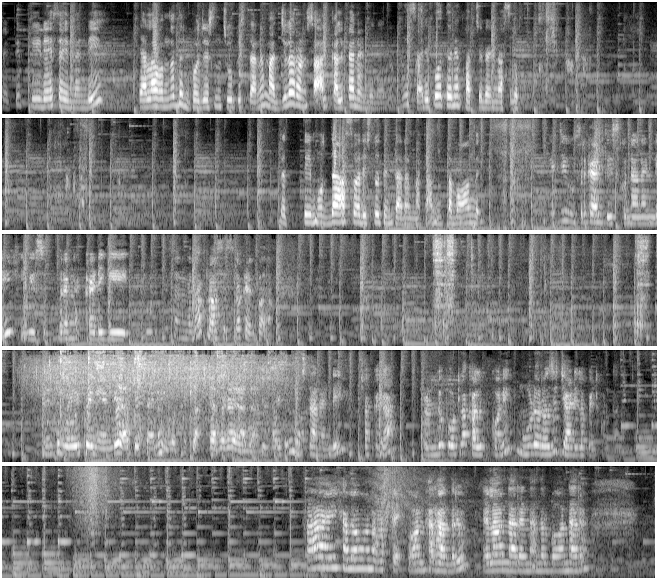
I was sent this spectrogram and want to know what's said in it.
పెట్టి three days అయిందండి. ఎలా ఉందో దాని పొజిషన్ చూపిస్తాను. మధ్యలో రెండు సార్లు కలిపానండి నేను. ఇది సరిపోతేనే పచ్చడండి అసలు. ప్రతి ముద్ద ఆస్వాదిస్తూ తింటారనమాట అంత బాగుంది. కేజీ ఉసిరికాయలు తీసుకున్నానండి. ఇవి శుభ్రంగా కడిగి ఉడికిస్తాను కదా ప్రాసెస్లోకి వెళ్ళిపోదాం. మెంతులు వేగిపోయినాయండి ఆపేసాను ఇవ్వండి ఇట్లా ఎర్రగా అప్పుడు ఉంచుతానండి చక్కగా రెండు పూట్ల కలుపుకొని మూడో రోజు జాడీలో పెట్టుకుంటాను. హాయ్ హలో నమస్తే. బాగున్నారా అందరూ? ఎలా ఉన్నారండి? అందరు బాగున్నారా?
